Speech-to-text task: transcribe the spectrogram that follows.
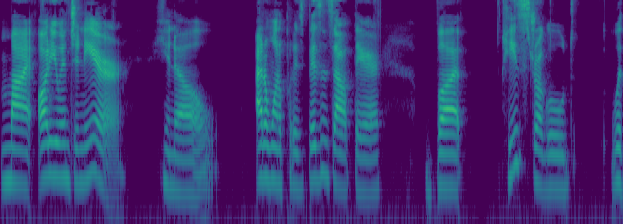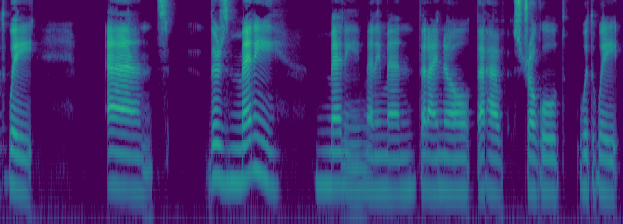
my audio engineer, you know, I don't want to put his business out there, but he's struggled with weight. And there's many, many, many men that I know that have struggled with weight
